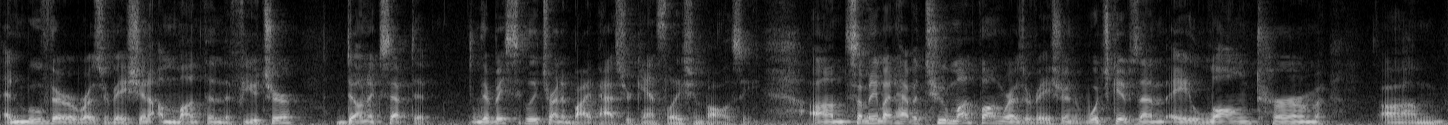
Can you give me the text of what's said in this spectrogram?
and move their reservation a month in the future. Don't accept it they're basically trying to bypass your cancellation policy. Um, somebody might have a two month long reservation, which gives them a long term um,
